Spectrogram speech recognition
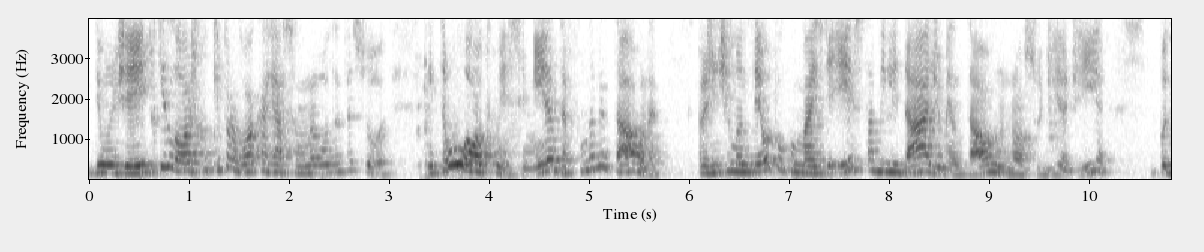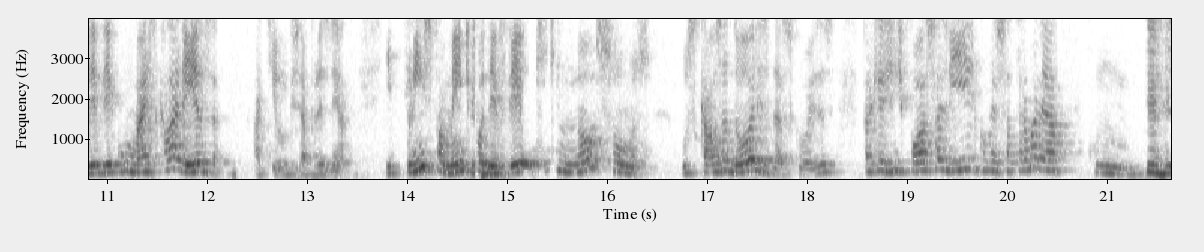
de um jeito que, lógico, que provoca reação na outra pessoa. Então, o autoconhecimento é fundamental, né? Para a gente manter um pouco mais de estabilidade mental no nosso dia a dia, poder ver com mais clareza aquilo que se apresenta. E principalmente poder ver o que, que nós somos os causadores das coisas, para que a gente possa ali começar a trabalhar com uhum.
